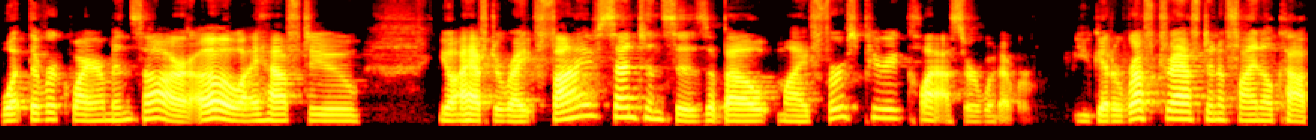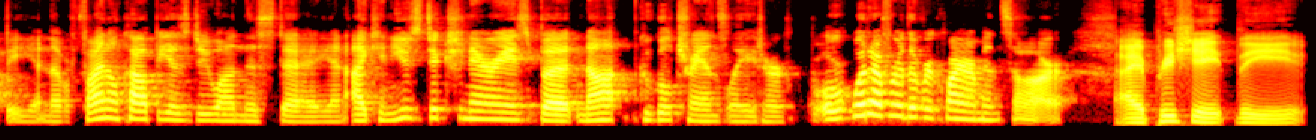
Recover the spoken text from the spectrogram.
what the requirements are. Oh, I have to, you know, I have to write five sentences about my first period class or whatever. You get a rough draft and a final copy, and the final copy is due on this day. And I can use dictionaries, but not Google Translate or, or whatever the requirements are. I appreciate the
